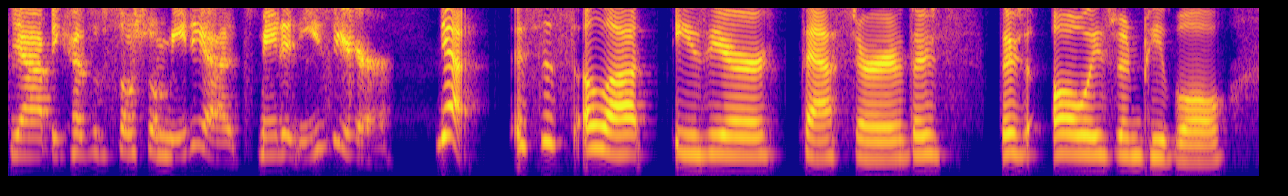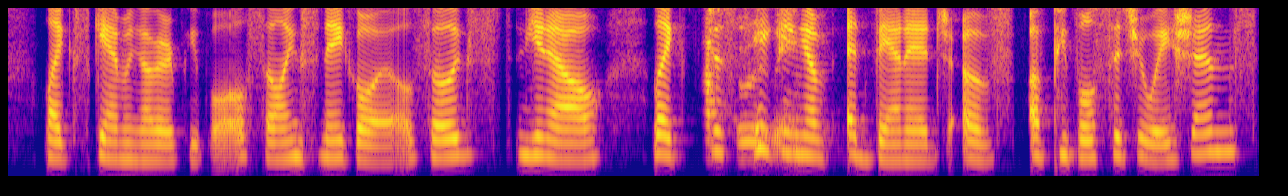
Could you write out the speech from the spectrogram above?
yeah, because of social media, it's made it easier. Yeah, it's just a lot easier, faster. There's there's always been people like scamming other people, selling snake oil. So like you know, like just Absolutely. taking advantage of of people's situations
